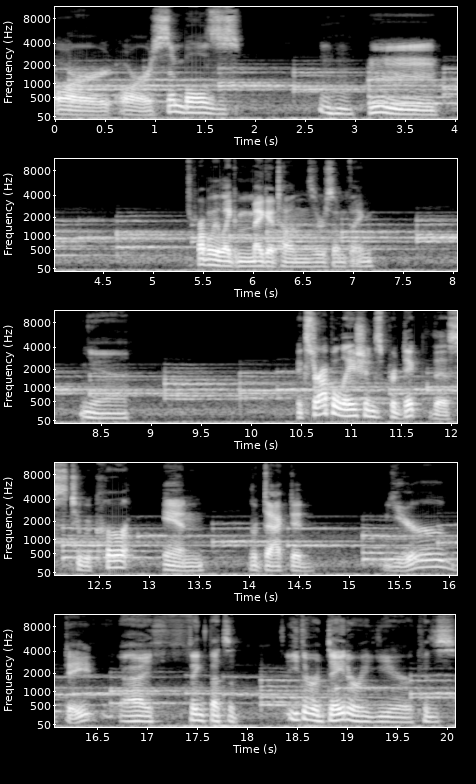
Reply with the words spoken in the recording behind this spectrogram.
or or symbols. Mhm. Hmm. It's probably like megatons or something. Yeah. Extrapolations predict this to occur in redacted year, date. I think that's a either a date or a year because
